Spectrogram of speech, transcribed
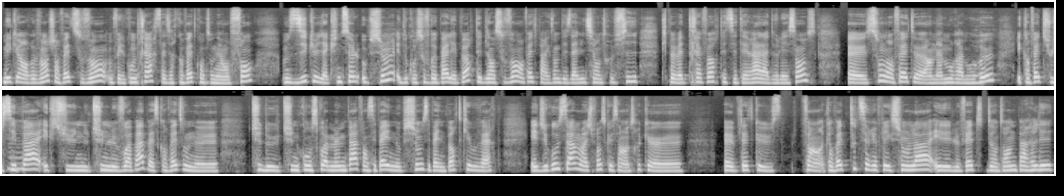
mais qu'en revanche, en fait, souvent, on fait le contraire, c'est-à-dire qu'en fait, quand on est enfant, on se dit qu'il y a qu'une seule option et donc on s'ouvre pas les portes. Et bien souvent, en fait, par exemple, des amitiés entre filles qui peuvent être très fortes, etc. à l'adolescence, sont en fait un amour amoureux et qu'en fait tu le sais mmh. pas et que tu, tu ne le vois pas parce qu'en fait on ne tu, ne conçois même pas. Enfin, c'est pas une option, c'est pas une porte qui est ouverte. Et du coup, ça, moi, je pense que c'est un truc. Euh, euh, peut-être que. Enfin, qu'en fait, toutes ces réflexions-là et le fait d'entendre parler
